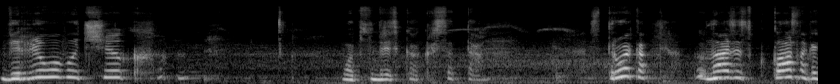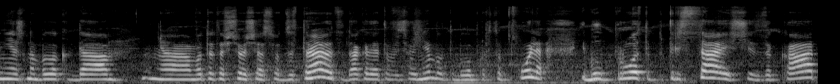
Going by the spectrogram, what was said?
веревочек. Ой, посмотрите, какая красота. Стройка. У нас здесь классно, конечно, было, когда а, вот это все сейчас вот застраивается, да, когда этого всего не было, это было просто поле, и был просто потрясающий закат,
